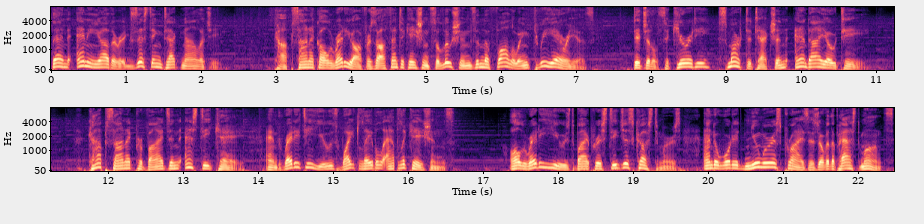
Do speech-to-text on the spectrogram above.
than any other existing technology. CopSonic already offers authentication solutions in the following three areas digital security, smart detection, and IoT. CopSonic provides an SDK and ready-to-use white label applications. Already used by prestigious customers and awarded numerous prizes over the past months,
